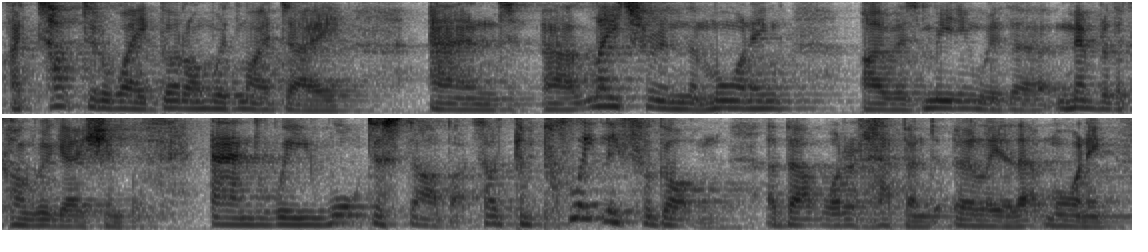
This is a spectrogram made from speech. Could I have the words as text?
I tucked it away, got on with my day, and uh, later in the morning, I was meeting with a member of the congregation and we walked to Starbucks. I'd completely forgotten about what had happened earlier that morning.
